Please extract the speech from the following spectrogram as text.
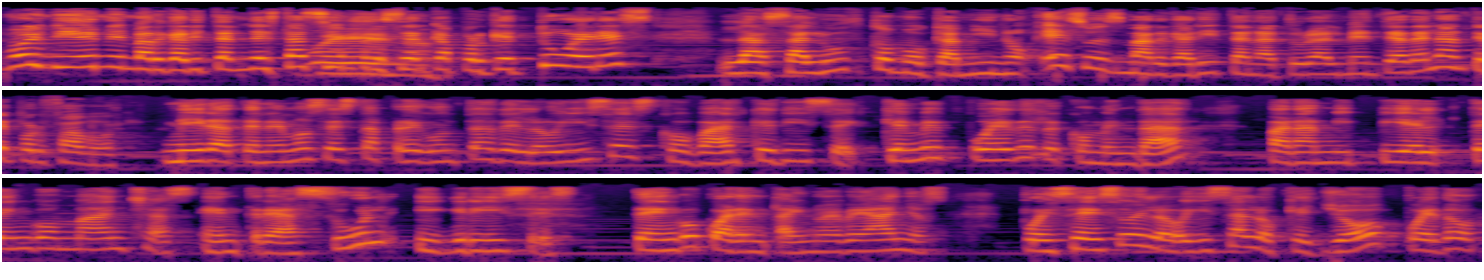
Muy bien, mi Margarita, estás siempre cerca porque tú eres la salud como camino. Eso es Margarita, naturalmente. Adelante, por favor. Mira, tenemos esta pregunta de Loísa Escobar que dice, ¿qué me puedes recomendar para mi piel. Tengo manchas entre azul y grises. Tengo 49 años. Pues eso, Eloísa, lo que yo puedo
